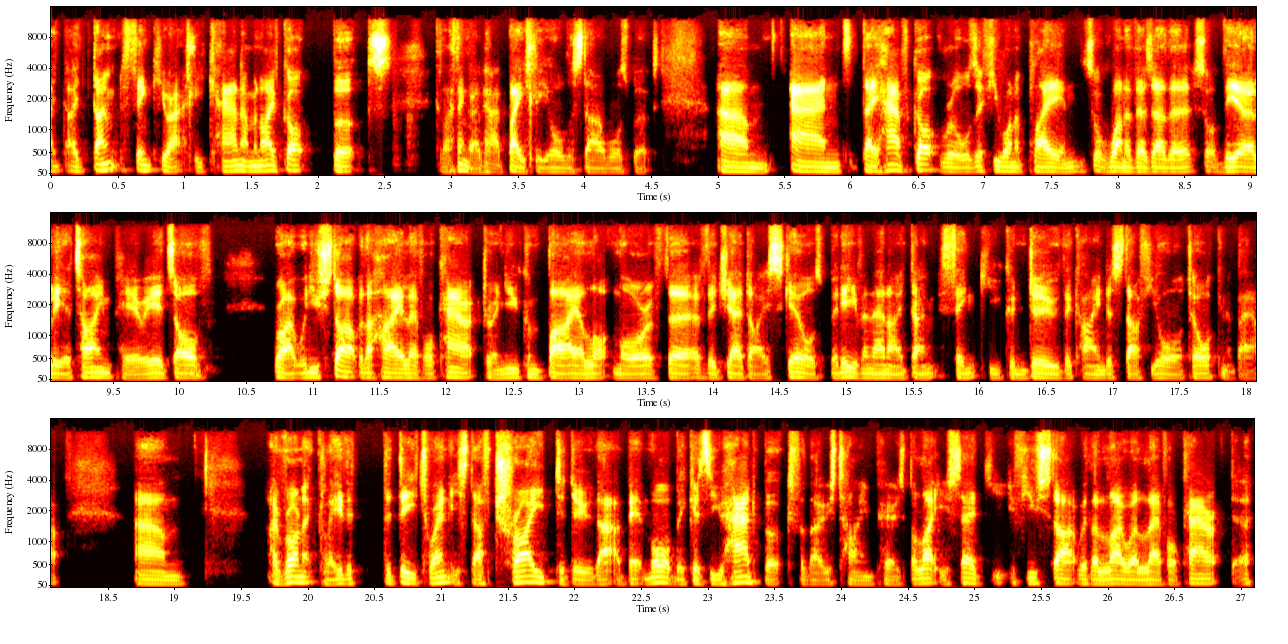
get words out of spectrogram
I, I, don't think you actually can. I mean, I've got books because I think I've had basically all the Star Wars books, um, and they have got rules if you want to play in sort of one of those other sort of the earlier time periods of right. Well, you start with a high level character and you can buy a lot more of the of the Jedi skills, but even then, I don't think you can do the kind of stuff you're talking about. Um, ironically, the, the D20 stuff tried to do that a bit more because you had books for those time periods. But like you said, if you start with a lower level character,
